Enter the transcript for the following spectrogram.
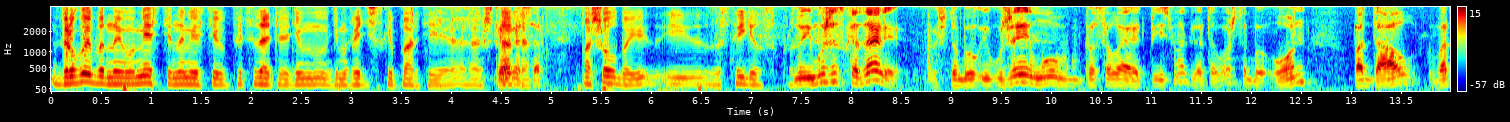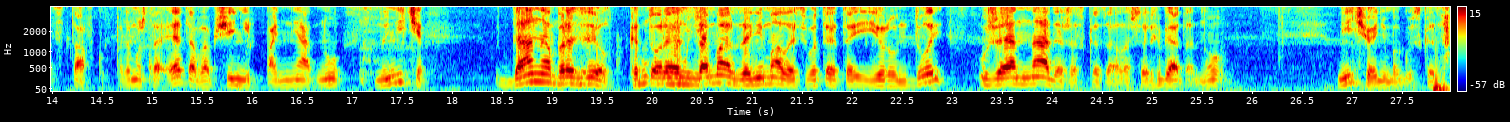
Другой бы на его месте, на месте председателя дем- демократической партии э, штата, Переса. Пошел бы и, и застрелился просто. Но ему же сказали, чтобы уже ему посылают письма для того, чтобы он подал в отставку, потому что это вообще непонятно. Ну, ну ничего. Дана Бразил, которая Ну, ну, не- сама занималась вот этой ерундой, уже она даже сказала, что, ребята, ну, ничего не могу сказать.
